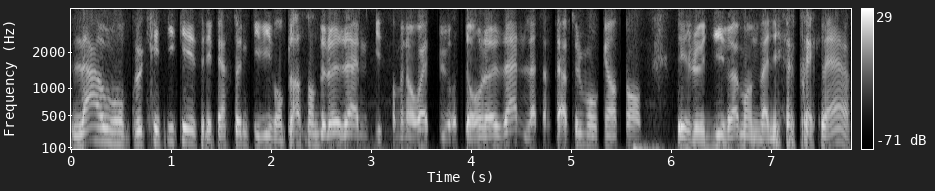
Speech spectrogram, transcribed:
Là où on peut critiquer, c'est les personnes qui vivent en plein centre de Lausanne, qui se promènent en voiture dans Lausanne. Là, ça ne fait absolument aucun sens. Et je le dis vraiment de manière très claire.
